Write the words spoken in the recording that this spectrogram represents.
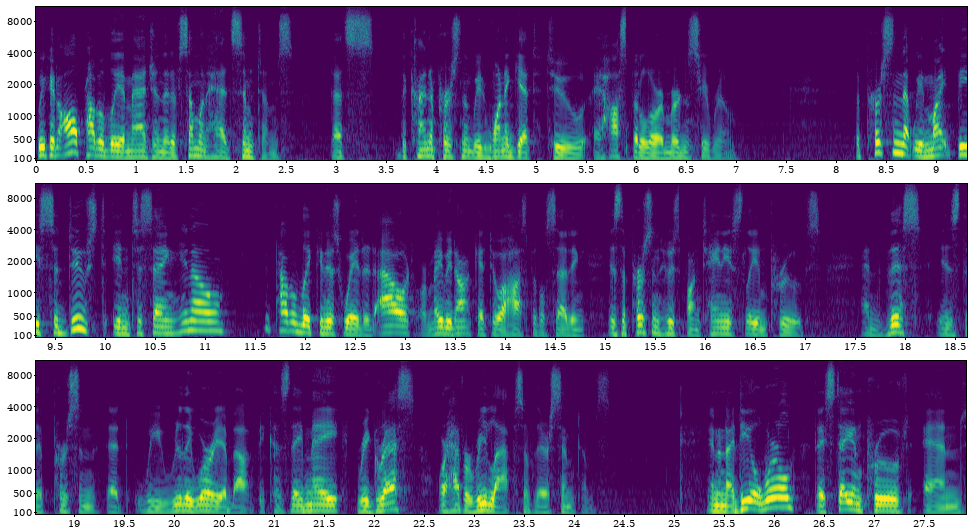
we can all probably imagine that if someone had symptoms, that's the kind of person that we'd want to get to a hospital or emergency room. The person that we might be seduced into saying, you know, we probably can just wait it out or maybe not get to a hospital setting is the person who spontaneously improves. And this is the person that we really worry about because they may regress or have a relapse of their symptoms. In an ideal world, they stay improved and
